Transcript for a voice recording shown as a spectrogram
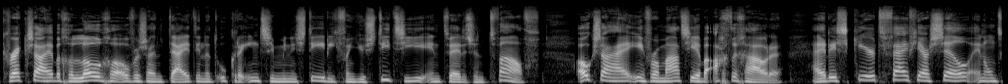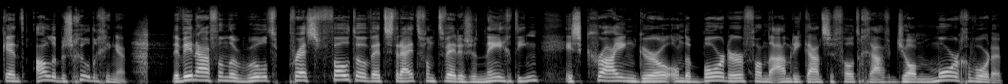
Craig zou hebben gelogen over zijn tijd in het Oekraïense ministerie van Justitie in 2012. Ook zou hij informatie hebben achtergehouden. Hij riskeert vijf jaar cel en ontkent alle beschuldigingen. De winnaar van de World Press Fotowedstrijd van 2019 is Crying Girl on the Border van de Amerikaanse fotograaf John Moore geworden.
